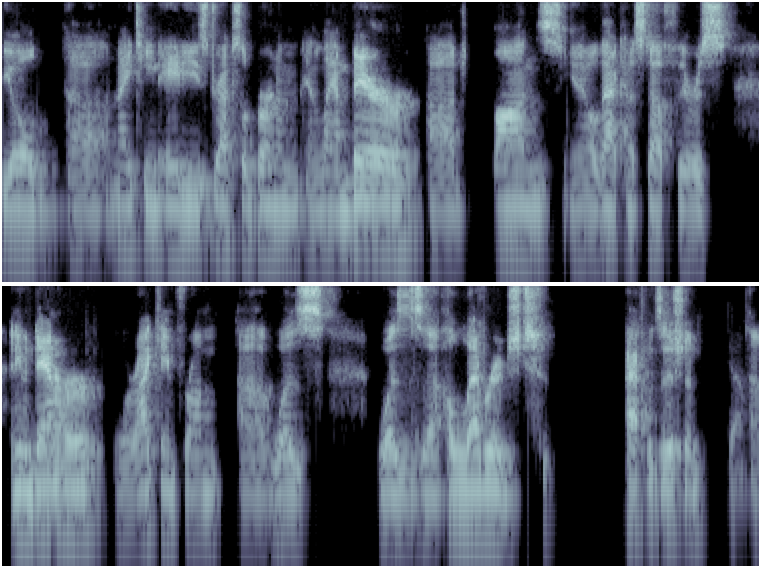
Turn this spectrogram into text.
the old uh, 1980s Drexel Burnham and Lambert uh, bonds, you know that kind of stuff. There was, and even Danaher, where I came from, uh, was was a leveraged acquisition. Yeah, uh,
